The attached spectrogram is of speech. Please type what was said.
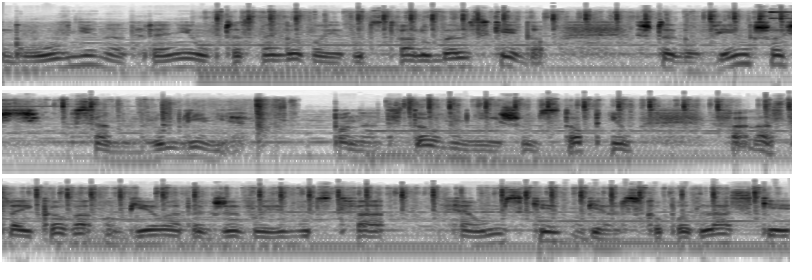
głównie na terenie ówczesnego województwa lubelskiego, z czego większość w samym Lublinie. Ponadto w mniejszym stopniu fala strajkowa objęła także województwa chełmskie, bialsko-podlaskie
